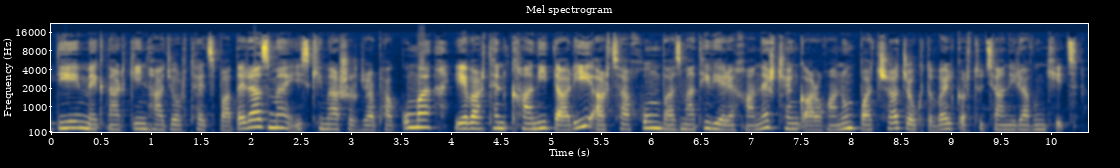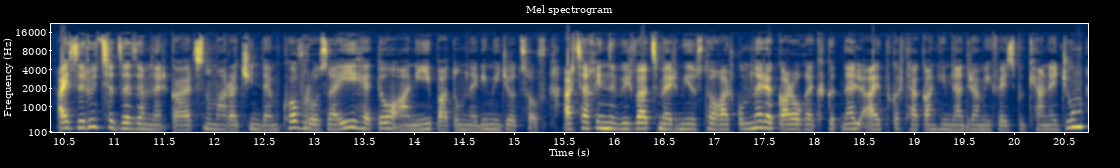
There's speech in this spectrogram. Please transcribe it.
իդի մեկնարկին հաջորդեց պատերազմը, իսկ հիմա շրջափակումը եւ արդեն քանի տարի Արցախում բազմաթիվ երեխաներ չեն կարողանում պատշաճ օգտվել կրթության իրավունքից։ Այս զրույցը ձեզ եմ ներկայացնում առաջին դեմքով Ռոզայի, հետո Անիի պատումների միջոցով։ Արցախին նվիրված մեր մյուս թողարկումները կարող եք գտնել iP կրթական հիմնադրամի Facebook-յան էջում,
